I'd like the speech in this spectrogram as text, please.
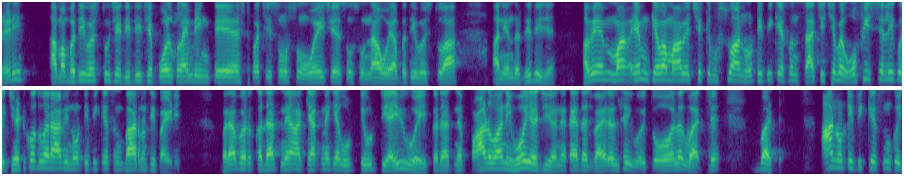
રેડી આમાં બધી વસ્તુ છે, દીધી છે પોલ ક્લાઇમ્બિંગ ટેસ્ટ પછી શું શું હોય છે, શું શું ના હોય, આ બધી વસ્તુ આ, આની અંદર દીધી છે. હવે એમ એમ કહેવામાં આવે છે કે શું આ નોટિફિકેશન સાચી છે? ભાઈ ઓફિશિયલી કોઈ ઝટકો દ્વારા આવી નોટિફિકેશન બહાર નથી પાડી. બરાબર? કદાચને આ ક્યાંક ને ક્યાંક ઉઠતી ઉઠતી આવી હોય કદાચને પાડવાની હોય હજી અને કદાચ વાયરલ થઈ હોય તો અલગ વાત છે. બટ આ નોટિફિકેશન કોઈ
